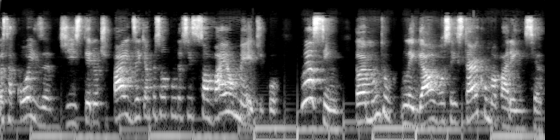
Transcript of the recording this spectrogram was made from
essa coisa de estereotipar e dizer que a pessoa com deficiência só vai ao médico. Não é assim. Então é muito legal você estar com uma aparência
